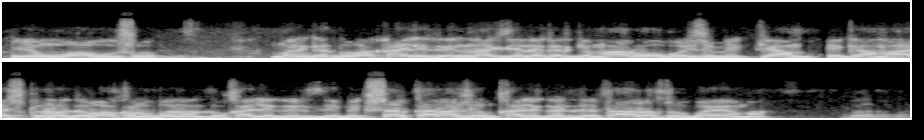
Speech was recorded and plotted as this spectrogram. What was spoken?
એ હું વાવું છું. મને કે તું આ ખાલી કરી નાખજે નકર કે મારવો પડશે. મેં કેમ? કે આમ આમાં હાઈસ્કૂલ નો દવાખાનું બનાવવાનું તું ખાલી કરી દે. મેં સરકાર આવશે હું ખાલી કરી દે. તારા શું ભાઈ આમાં બરોબર.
